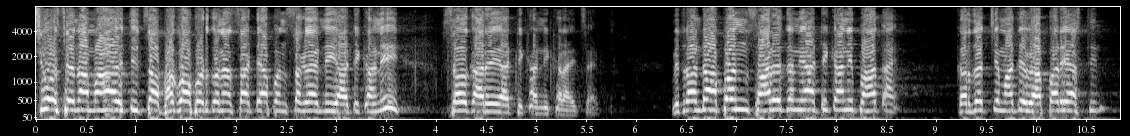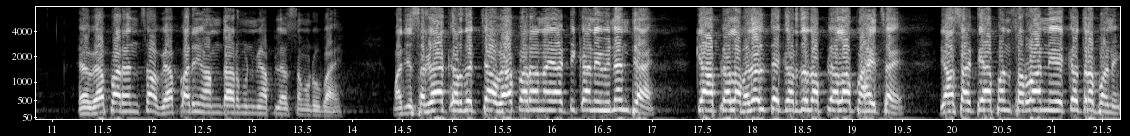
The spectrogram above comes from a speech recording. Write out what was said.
शिवसेना महायुतीचा भगवा फडकवण्यासाठी आपण सगळ्यांनी या ठिकाणी सहकार्य या ठिकाणी करायचं आहे. मित्रांनो आपण सारेजण या ठिकाणी पाहत आहे. कर्जतचे माझे व्यापारी असतील. या व्यापाऱ्यांचा व्यापारी आमदार म्हणून मी आपल्यासमोर उभा आहे. माझे सगळ्या कर्जतच्या व्यापाऱ्यांना या ठिकाणी विनंती आहे की आपल्याला बदलते कर्जत आपल्याला पाहायचं आहे. यासाठी आपण सर्वांनी एकत्रपणे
